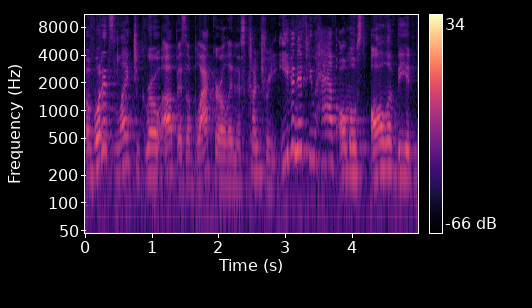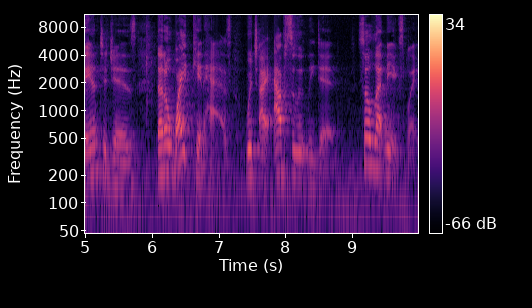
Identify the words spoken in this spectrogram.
of what it's like to grow up as a black girl in this country, even if you have almost all of the advantages that a white kid has, which I absolutely did. So let me explain.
